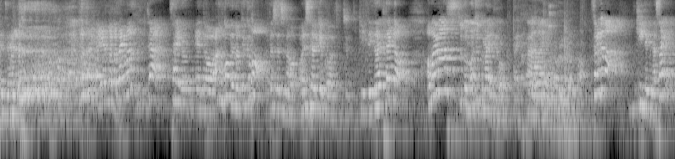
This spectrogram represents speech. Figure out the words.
全然。はいありがとうございます。じゃあ最後、えーと、アンコールの曲も私たちのオリジナル曲をちょっと聴いていただきたいと思います。ちょっともうちょっと前でよはい。はい。それでは聴いてください。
